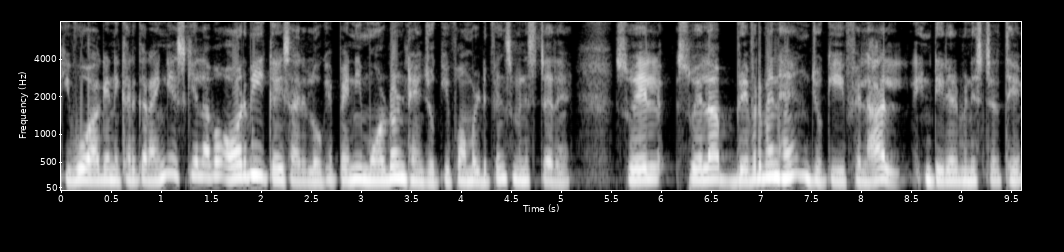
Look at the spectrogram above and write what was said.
कि वो आगे निखर कर आएँगे। इसके अलावा और भी कई सारे लोग हैं। पेनी मॉडर्न हैं जो कि फॉर्मर डिफेंस मिनिस्टर हैं। सुएल सुएला ब्रेवरमैन हैं जो कि फ़िलहाल इंटीरियर मिनिस्टर थे।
